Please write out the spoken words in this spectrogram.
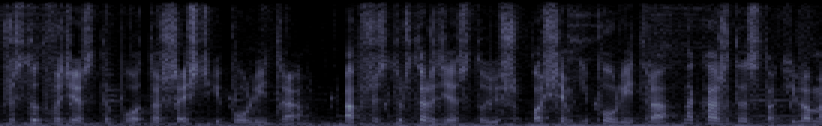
przy 120 było to 6,5 litra, a przy 140 już 8,5 litra na każde 100 km.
